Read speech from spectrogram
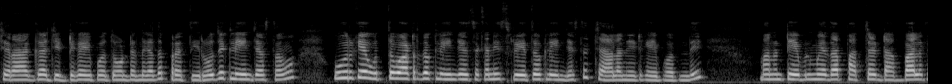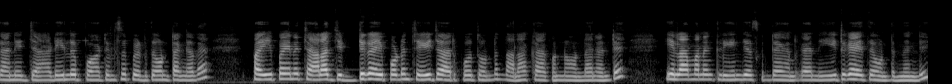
చిరాగ్గా జిడ్డుగా అయిపోతూ ఉంటుంది కదా ప్రతిరోజు క్లీన్ చేస్తాము. ఊరికే ఉత్తు వాటర్తో క్లీన్ చేస్తే కానీ స్ప్రేతో క్లీన్ చేస్తే చాలా నీట్గా అయిపోతుంది. మనం టేబుల్ మీద పచ్చడి డబ్బాలు కానీ జాడీలు బాటిల్స్ పెడుతూ ఉంటాం కదా. పై పైన చాలా జిడ్డుగా అయిపోవడం చేయి జారిపోతూ ఉంటుంది. అలా కాకుండా ఉండాలంటే ఇలా మనం క్లీన్ చేసుకుంటే కనుక నీట్గా అయితే ఉంటుందండి.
